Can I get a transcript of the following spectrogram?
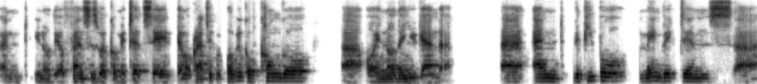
and you know the offenses were committed, say, in Democratic Republic of Congo uh, or in northern Uganda, uh, and the people, main victims, uh,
